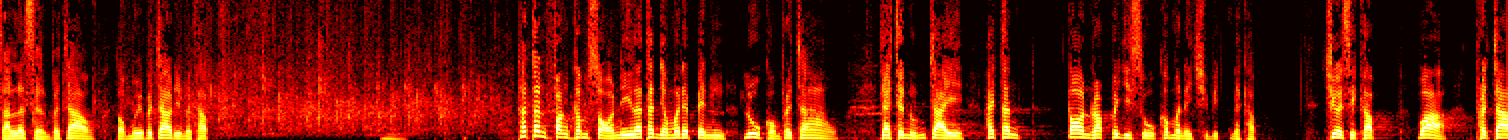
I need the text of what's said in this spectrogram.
สรรเสริญพระเจ้าตบมือพระเจ้าดีไหมครับ ถ้าท่านฟังคำสอนนี้แล้วท่านยังไม่ได้เป็นลูกของพระเจ้า อยากจะหนุนใจให้ท่านต้อนรับพระเยซูเข้ามาในชีวิตนะครับ เชื่อสิครับว่าพระเจ้า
